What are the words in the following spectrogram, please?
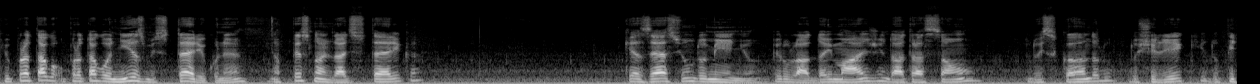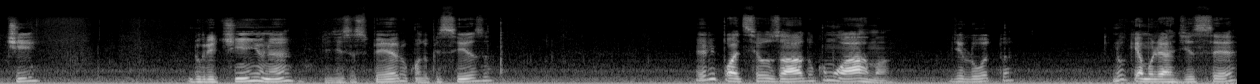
que o protagonismo histérico, né? A personalidade histérica que exerce um domínio pelo lado da imagem, da atração, do escândalo, do chilique, do piti, do gritinho, né? de desespero quando precisa, ele pode ser usado como arma de luta no que a mulher diz ser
